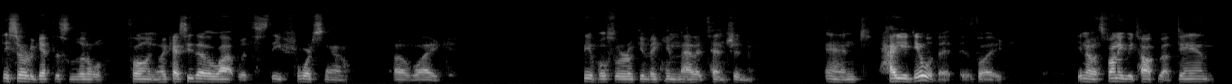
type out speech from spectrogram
they sort of get this little following. Like I see that a lot with Steve Schwartz now, of like people sort of giving him that attention, and how you deal with it is like, you know, it's funny we talk about Dan.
